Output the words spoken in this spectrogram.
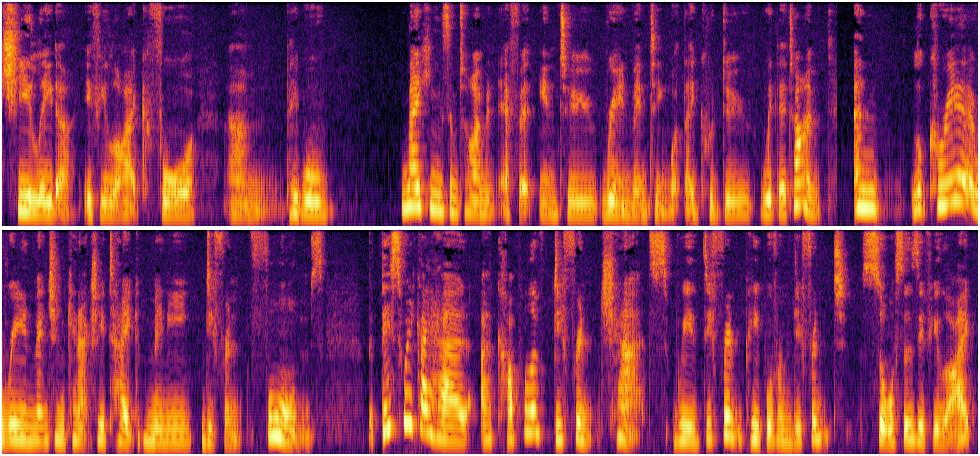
cheerleader, if you like, for um, people making some time and effort into reinventing what they could do with their time. And look, career reinvention can actually take many different forms. But this week I had a couple of different chats with different people from different sources, if you like,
